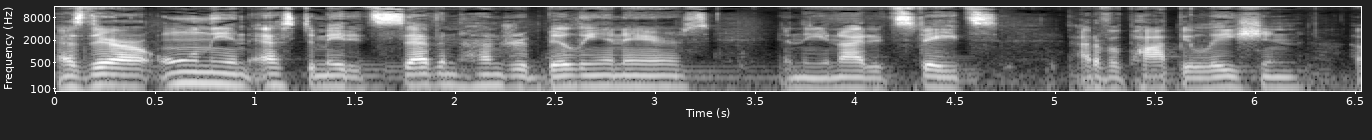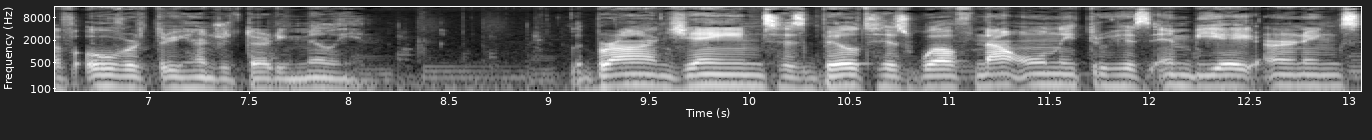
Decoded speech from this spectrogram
as there are only an estimated 700 billionaires in the United States out of a population of over 330 million. LeBron James has built his wealth not only through his NBA earnings,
